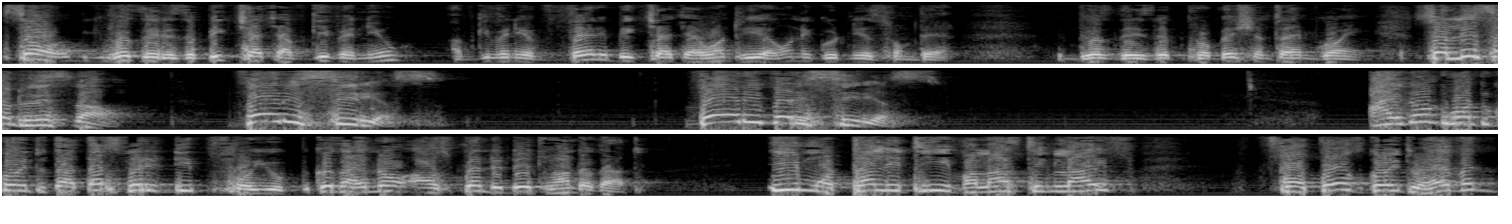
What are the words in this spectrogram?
So, because there is a big church I've given you, I've given you a very big church. I want to hear only good news from there. Because there is a probation time going. So listen to this now. Very serious. Very, very serious. I don't want to go into that. That's very deep for you because I know I'll spend a day to handle that. Immortality, everlasting life, for those going to heaven,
